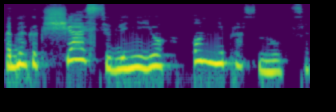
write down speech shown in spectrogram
однако, к счастью для нее, он не проснулся.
